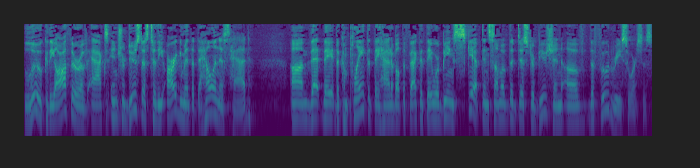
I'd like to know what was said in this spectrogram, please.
Luke, the author of Acts, introduced us to the argument that the Hellenists had um, that they, the complaint that they had about the fact that they were being skipped in some of the distribution of the food resources.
